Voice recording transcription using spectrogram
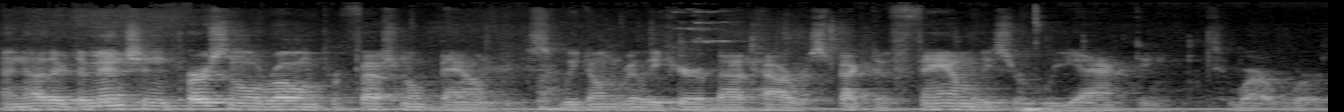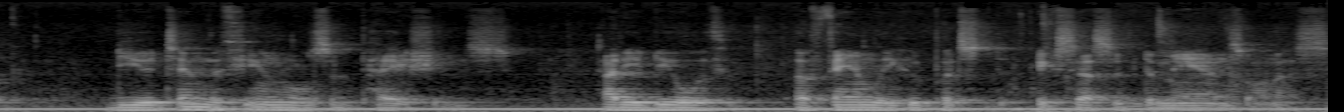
Another dimension: personal role and professional boundaries. We don't really hear about how our respective families are reacting to our work. Do you attend the funerals of patients? How do you deal with a family who puts excessive demands on us?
